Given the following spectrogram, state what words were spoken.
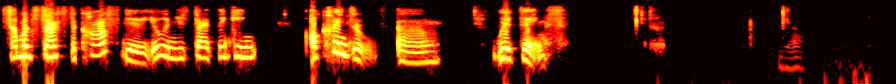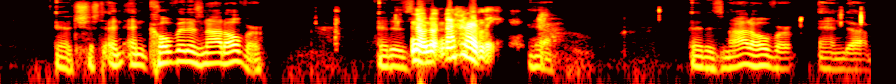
someone starts to cough near you and you start thinking all kinds of uh, weird things. Yeah. yeah, it's just, and, and COVID is not over. It is. No, not, not hardly. Yeah. It is not over. And, um,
